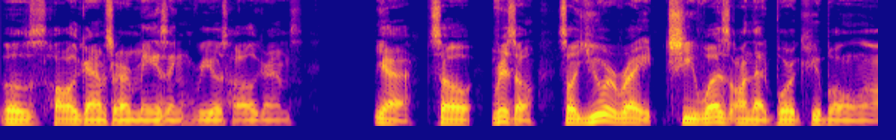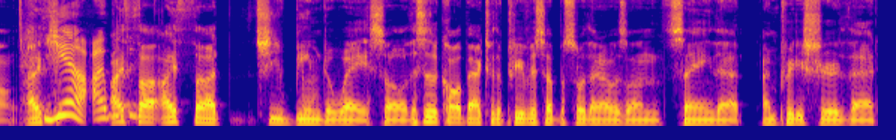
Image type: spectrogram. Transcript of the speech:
those holograms are amazing. Rio's holograms. Yeah. So Rizzo, so you were right. She was on that Borg cube all along. I th- yeah, I, I thought I thought she beamed away. So this is a callback to the previous episode that I was on, saying that I'm pretty sure that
